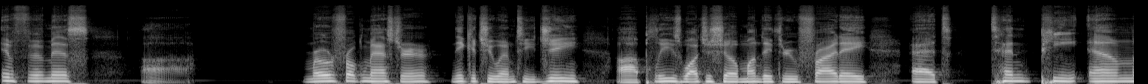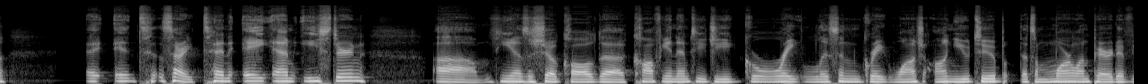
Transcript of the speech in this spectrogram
infamous uh, Merfolk Master, Nikachu MTG. Uh, please watch the show Monday through Friday at 10 p.m. It, sorry, 10 a.m. Eastern. Um, he has a show called uh, Coffee and MTG. Great listen, great watch on YouTube. That's a moral imperative.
